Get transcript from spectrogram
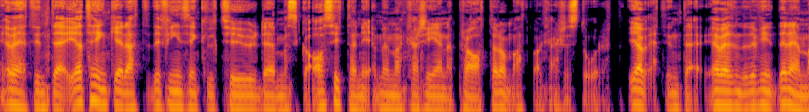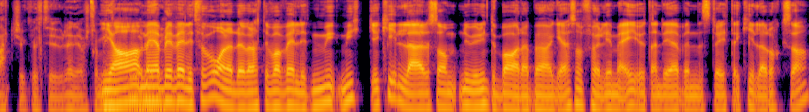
jag vet inte. Jag tänker att det finns en kultur där man ska sitta ner, men man kanske gärna pratar om att man kanske står upp. Jag vet inte. Jag vet inte. Det finns, den där machokulturen, jag förstår Ja, men jag blev väldigt förvånad över att det var väldigt my mycket killar som, nu är det inte bara bögar som följer mig, utan det är även straighta killar också.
